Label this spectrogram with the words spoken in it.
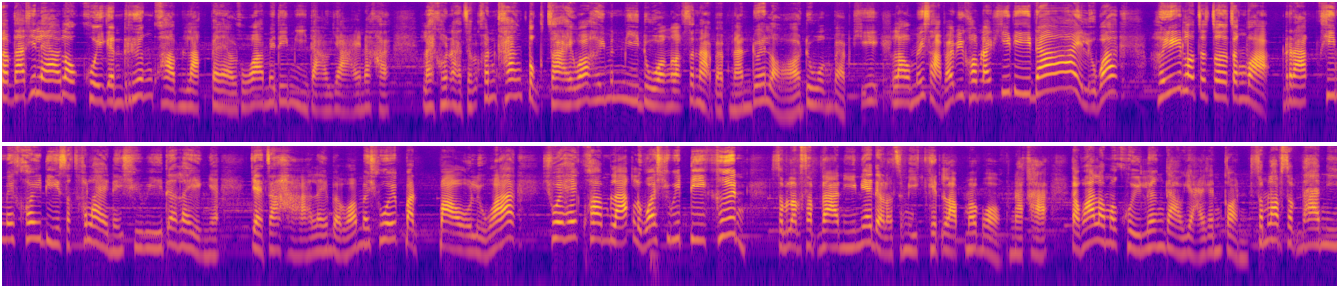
สัปดาห์ที่แล้วเราคุยกันเรื่องความรักไปแล้วเพราะว่าไม่ได้มีดาวย้ายนะคะ หลายคนอาจจะค่อนข้างตกใจว่าเฮ้ยมันมีดวงลักษณะแบบนั้นด้วยหรอดวงแบบที่เราไม่สามารถมีความรักที่ดีได้ หรือว่าเฮ้ยเราจะเจอจังหวะรักที่ไม่ค่อยดีสักเท่าไหร่ในชีวิตอะไรอย่างเงี้ยอยากจะหาอะไรแบบว่ามาช่วยปัดเป่าหรือว่าช่วยให้ความรักหรือว่าชีวิตดีขึ้นสำหรับสัปดาห์นี้เนี่ยเดี๋ยวเราจะมีเคล็ดลับมาบอกนะคะ แต่ว่าเรามาคุยเรื่องดาวย้ายกันก่อนสำหรับสัปดาห์นี้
